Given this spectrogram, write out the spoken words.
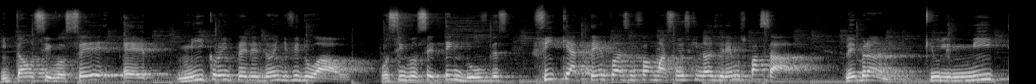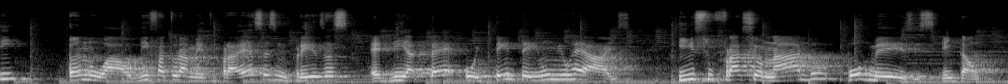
Então, se você é microempreendedor individual ou se você tem dúvidas, fique atento às informações que nós iremos passar. Lembrando que o limite anual de faturamento para essas empresas é de até 81 mil reais. Isso fracionado por meses. Então,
